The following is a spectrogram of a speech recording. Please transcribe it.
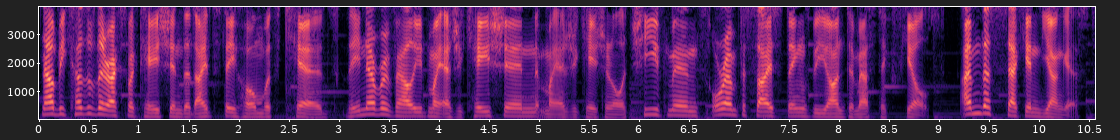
Now, because of their expectation that I'd stay home with kids, they never valued my education, my educational achievements, or emphasized things beyond domestic skills. I'm the second youngest.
